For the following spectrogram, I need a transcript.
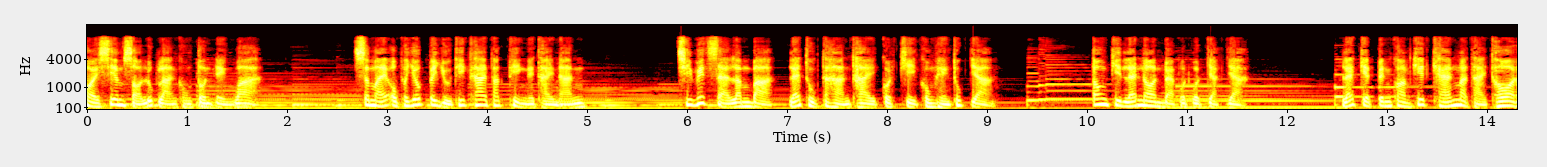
คอยเสี่ยมสอนลูกหลานของตนเองว่า สมัยอพยพไปอยู่ที่ค่ายพักพิงในไทยนั้น ชีวิตแสนลำบากและถูกทหารไทยกดขี่ข่มเหงทุกอย่าง ต้องกินและนอนแบบอดๆอยากๆ และเก็บเป็นความคิดแค้นมาถ่ายทอด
